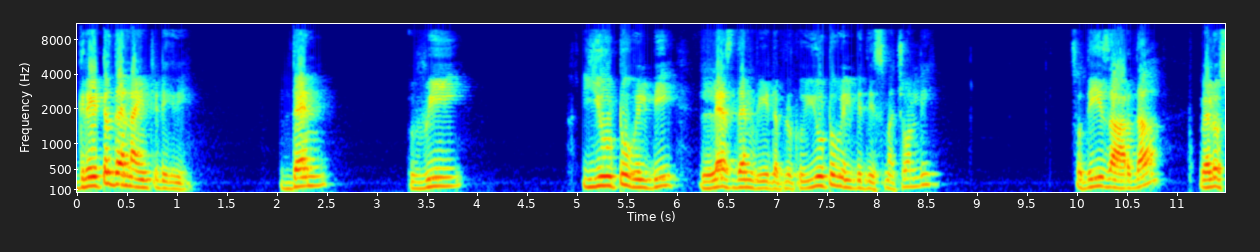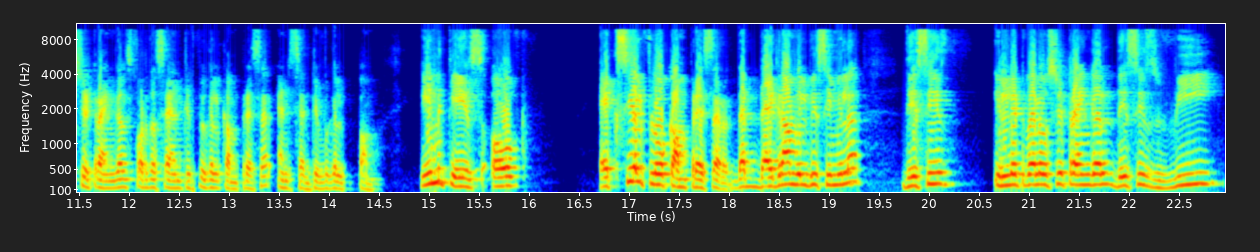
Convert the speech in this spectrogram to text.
greater than 90 degree, then V U2 will be less than VW2. U2 will be this much only. So these are the velocity triangles for the centrifugal compressor and centrifugal pump. In case of axial flow compressor, that diagram will be similar. This is inlet velocity triangle. This is V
